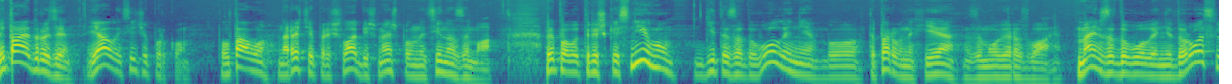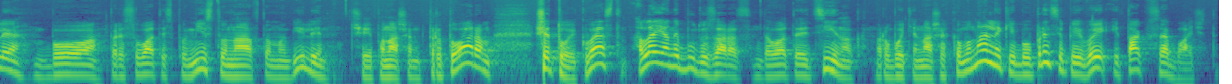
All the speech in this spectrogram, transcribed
Вітаю, друзі! Я Олексій Чепурко. Полтаву нарешті прийшла більш-менш повноцінна зима. Випало трішки снігу, діти задоволені, бо тепер у них є зимові розваги. Менш задоволені дорослі, бо пересуватись по місту на автомобілі чи по нашим тротуарам ще той квест. Але я не буду зараз давати оцінок роботі наших комунальників, бо в принципі ви і так все бачите.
